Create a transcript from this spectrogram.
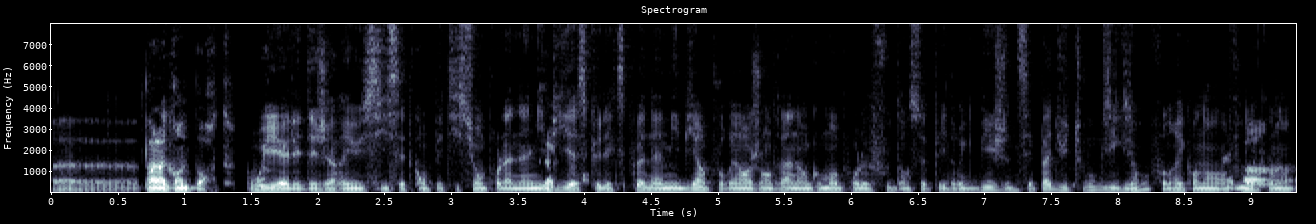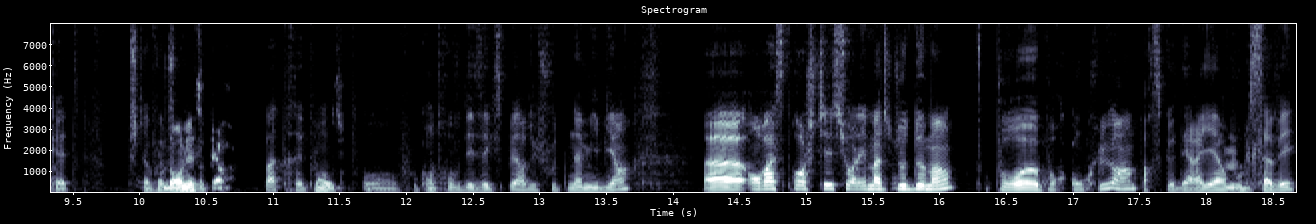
euh, par la grande porte. Oui, elle est déjà réussie cette compétition pour la Namibie. Est-ce que l'exploit namibien pourrait engendrer un engouement pour le foot dans ce pays de rugby? Je ne sais pas du tout, Xixon. Faudrait qu'on en, eh ben, enquête. Je t'avoue, eh ben, je pas te répondre. Il faut, faut qu'on trouve des experts du foot namibien. Euh, on va se projeter sur les matchs de demain pour, euh, pour conclure, hein, parce que derrière, vous mm. le savez,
